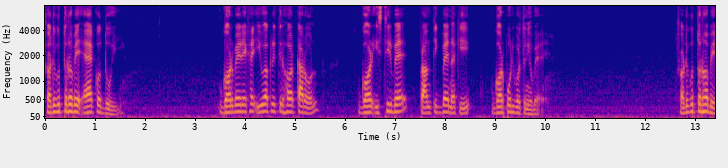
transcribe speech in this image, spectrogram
সঠিক উত্তর হবে এক ও দুই। ব্যয় রেখা ইউ আকৃতির হওয়ার কারণ, গড় স্থির ব্যয় প্রান্তিক ব্যয় নাকি গড় পরিবর্তনীয় ব্যয়? সঠিক উত্তর হবে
